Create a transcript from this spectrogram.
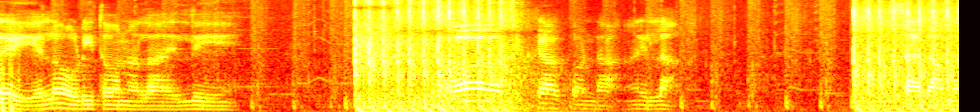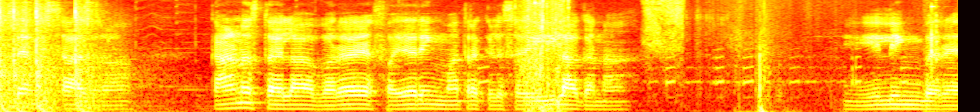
ಏಯ್, ಎಲ್ಲ ಹೊಡಿತವನಲ್ಲ, ಎಲ್ಲಿ? ಸಿಕ್ಕಾಕೊಂಡ, ಇಲ್ಲ. ಮಿಸ್ ಆದ ಮತ್ತೆ ಮಿಸ್ ಆದ್ರ ಕಾಣಿಸ್ತಾ ಇಲ್ಲ ಬರೇ ಫೈರಿಂಗ್ ಮಾತ್ರ ಕೇಳಿಸ್ತದೆ ಈಲಾಗನ ಈಲಿಂಗ್ ಬೇರೆ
